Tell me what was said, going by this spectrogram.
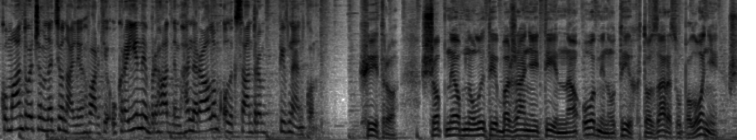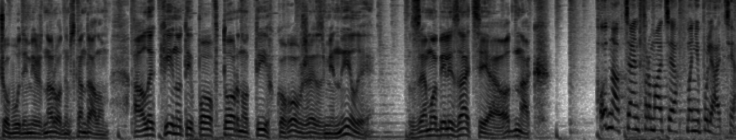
командувачем Національної гвардії України бригадним генералом Олександром Півненком. Хитро, щоб не обнулити бажання йти на обмін у тих, хто зараз у полоні, що буде міжнародним скандалом, але кинути повторно тих, кого вже змінили. Замобілізація, однак. Однак ця інформація маніпуляція.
